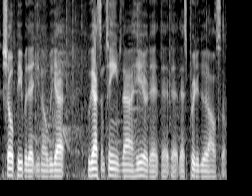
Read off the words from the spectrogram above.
to show people that you know we got we got some teams down here that, that, that that's pretty good also.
